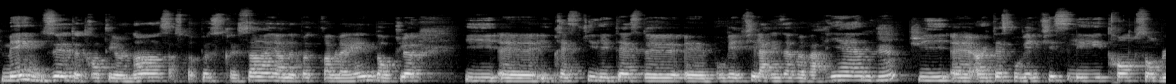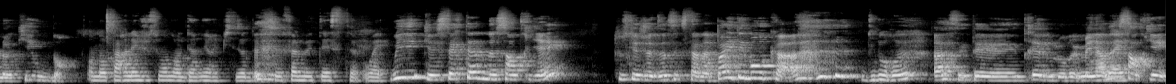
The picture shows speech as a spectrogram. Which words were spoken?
Mais il me disait t'as 31 ans, ça sera pas stressant, il y en a pas de problème. Donc là, il, euh, il prescrit les tests de, euh, pour vérifier la réserve ovarienne, Mm-hmm. puis euh, un test pour vérifier si les trompes sont bloquées ou non. On en parlait justement dans le dernier épisode de ce fameux test, ouais. Oui, que certaines ne sentent rien. Tout ce que je veux dire, c'est que ça n'a pas été mon cas. douloureux? Ah, c'était très douloureux. Mais il y en a qui sentent rien.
